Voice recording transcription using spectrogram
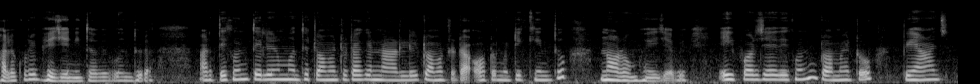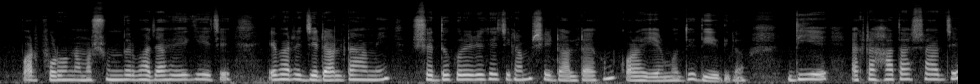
ভালো করে ভেজে নিতে হবে বন্ধুরা। আর দেখুন তেলের মধ্যে টমেটোটাকে নাড়লে টমেটোটা অটোমেটিক কিন্তু নরম হয়ে যাবে। এই পর্যায়ে দেখুন টমেটো, পেঁয়াজ আর ফোড়ন আমার সুন্দর ভাজা হয়ে গিয়েছে। এবারে যে ডালটা আমি সেদ্ধ করে রেখেছিলাম, সেই ডালটা এখন কড়াইয়ের মধ্যে দিয়ে দিলাম। দিয়ে একটা হাতার সাহায্যে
